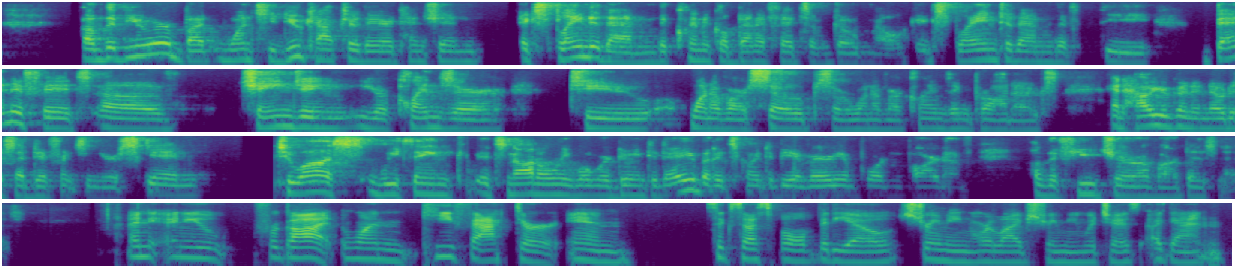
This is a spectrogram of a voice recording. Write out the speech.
of the viewer, but once you do capture their attention, explain to them the clinical benefits of goat milk, explain to them the, the benefits of changing your cleanser to one of our soaps or one of our cleansing products and how you're going to notice a difference in your skin to us, we think it's not only what we're doing today, but it's going to be a very important part of, of the future of our business. And, and you forgot one key factor in successful video streaming or live streaming, which is again,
